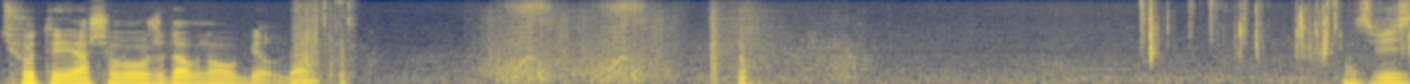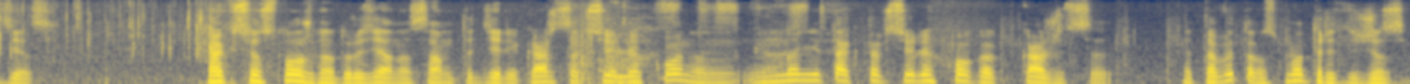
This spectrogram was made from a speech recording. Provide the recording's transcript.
Тьфу ты, я ж его уже давно убил, да? Звездец. Как все сложно, друзья, на самом-то деле. Кажется, все легко, но, но не так-то все легко, как кажется. Это вы там смотрите сейчас,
